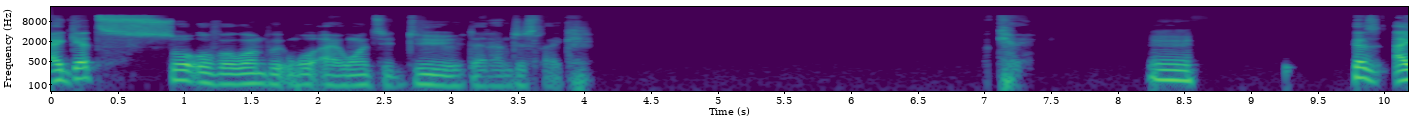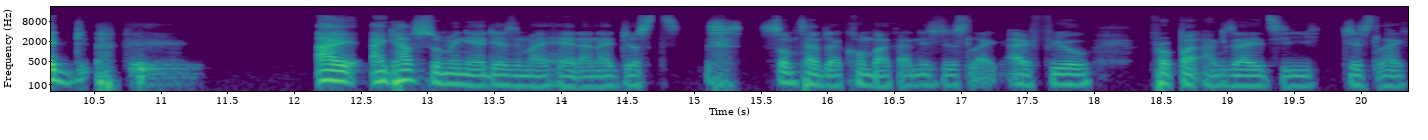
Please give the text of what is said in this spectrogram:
I get so overwhelmed with what I want to do that I'm just like, okay. Because mm, I, d- I, I have so many ideas in my head, and I just sometimes I come back and it's just like I feel proper anxiety, just like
